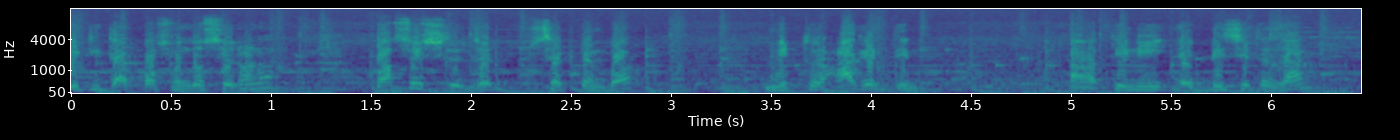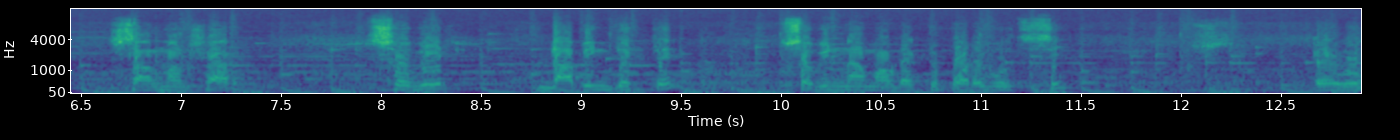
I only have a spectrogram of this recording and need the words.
এইটি তার পছন্দ ছিল না। পাঁচই সেপ্টেম্বর, মৃত্যুর আগের দিন তিনি এফডিসিতে যান। সালমান শাহর ছবির ডাবিং দেখতে। ছবির নাম আমরা একটু পরে বলতেছি। এবং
